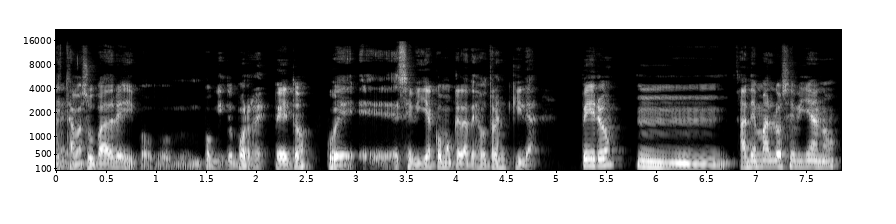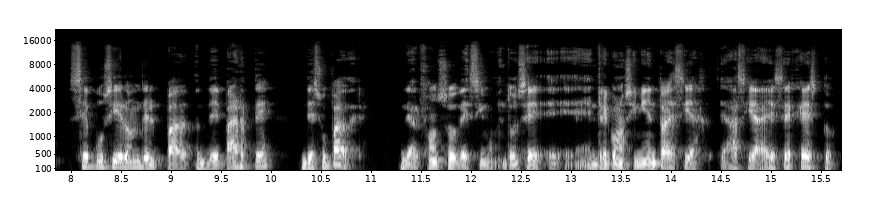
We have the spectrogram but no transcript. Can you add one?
estaba su padre y un poquito por respeto, pues eh, Sevilla como que la dejó tranquila. Pero mm, además los sevillanos se pusieron del de parte de su padre, de Alfonso X. Entonces, eh, en reconocimiento hacia, hacia, ese gesto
